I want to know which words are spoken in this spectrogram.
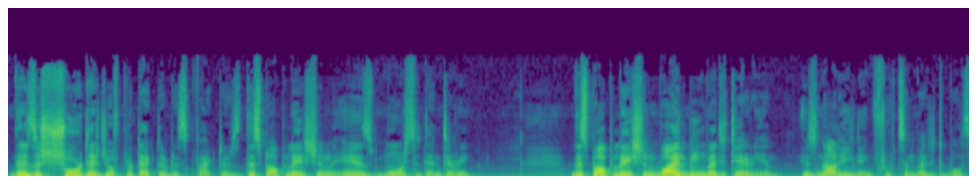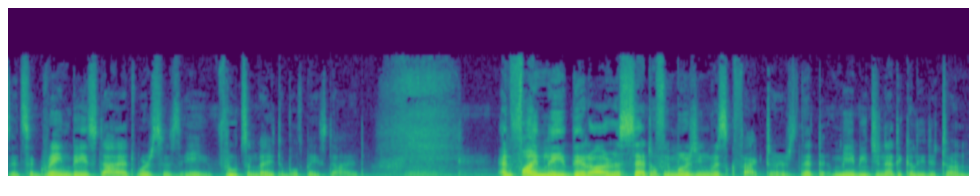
There is a shortage of protective risk factors. This population is more sedentary. This population, while being vegetarian, is not eating fruits and vegetables. It's a grain based diet versus a fruits and vegetables based diet. And finally, there are a set of emerging risk factors that may be genetically determ-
